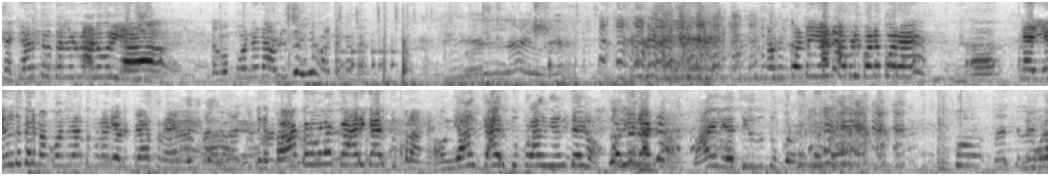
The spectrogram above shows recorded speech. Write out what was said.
இந்த கிணத்துல தள்ளணும் அனுமதியா நம்ம பொண்ணு அப்படி செய்ய மாட்டேங்க. நம்ம பொண்ணு ஏன் நான் அப்படி பண்ண போறேன்? நான் எதுக்கு தெரியுமா? கொஞ்ச நேரத்துக்கு முன்னாடி அப்படி பேசுறேன். இதை பாக்குறவங்க காரி காரி துப்புறாங்க. அவங்க ஏன் காரி துப்புறாங்கன்னு எனக்கு தெரியும். சொல்லிட்டாங்க வாயில எச்சிக்கிறது துப்புறாங்க. கூட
